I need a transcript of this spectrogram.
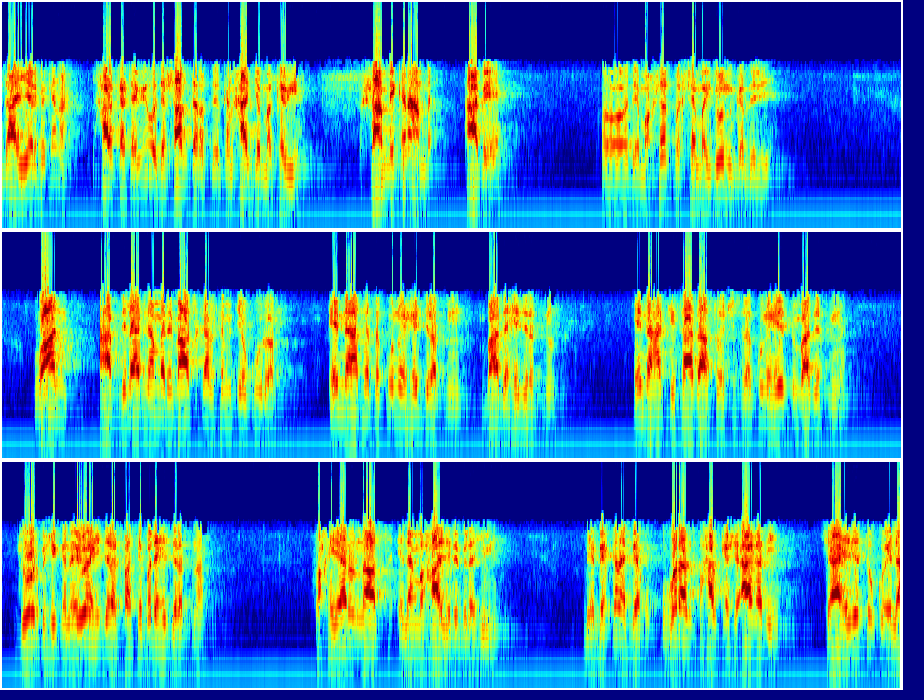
だやべかな。はかたびをでしゃんたらとかんはじまかび。しゃんべかな。あべ。でましゃんぱしゃまいどんがでり。وان عبد الله بن عمر باس قال سمعت يقول إنها ستكون هجرة بعد هجرة ان ها كسا داستو تشسكون هجرت بادتنا جور بشكل يو هجرت فاسي بلا هجرتنا فخيار الناس الى مهاجر ابراهيم بيبقنا بغرض حركه شاغدي شاهدتك الى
